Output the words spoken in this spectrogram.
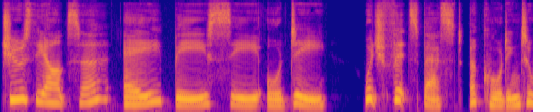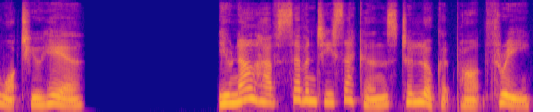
choose the answer A, B, C or D, which fits best according to what you hear. You now have 70 seconds to look at part 3.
